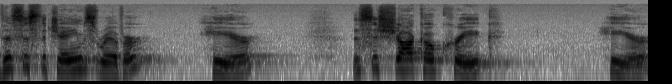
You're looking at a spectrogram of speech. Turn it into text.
this is the James River here. This is Shockoe Creek here.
